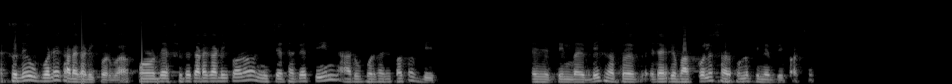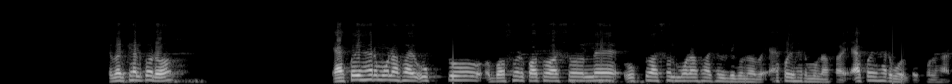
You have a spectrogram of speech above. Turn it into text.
১০০ দিয়ে উপরে কাটাকাটি করবা। ১৫ দিয়ে ১০০ দিয়ে কাটাকাটি করো। নিচে থাকে তিন আর উপরে থাকে কত? ২০। এই যে ৩/২০ অতএব এটাকে ভাগ করলে ৬ পূর্ণ ৩ এর ২%। এবার খেয়াল করো একই হার মুনাফায় উক্ত বছর কত আসলে উক্ত আসল মুনাফা আসলে দ্বিগুণ হবে। একই হার মুনাফায়। একই হার বলতে কোন হার?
